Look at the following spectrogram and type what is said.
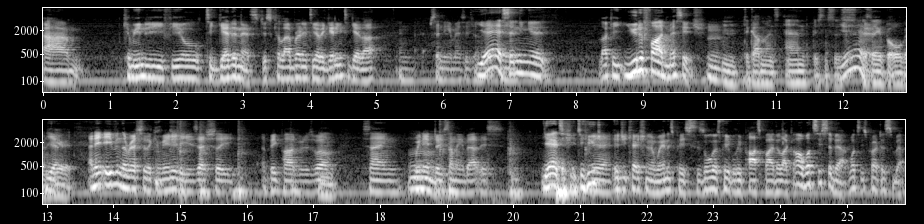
um, community feel togetherness just collaborating together getting together And sending a message. out. yeah, sending a like a unified message Mm. Mm, to governments and businesses. Yeah. Because they're all going to Yeah. hear it. And e even the rest of the community is actually a big part of it as well, Mm. saying we Mm. need to do something about this. Yeah, it's a, it's a huge Yeah. education and awareness piece. There's all those people who pass by, they're like, oh, what's this about? What's this protest about?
